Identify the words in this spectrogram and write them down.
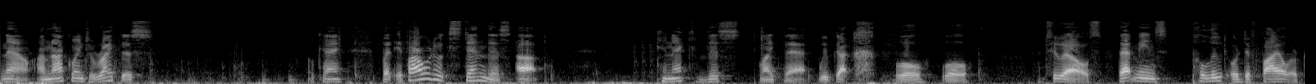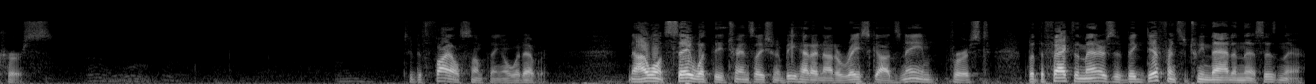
Now, I'm not going to write this, okay? But if I were to extend this up, connect this like that, we've got lul, lul, two L's. That means pollute or defile or curse. To defile something or whatever. Now, I won't say what the translation would be had I not erased God's name first, but the fact of the matter is a big difference between that and this, isn't there?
